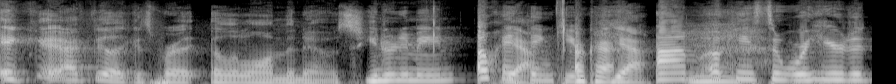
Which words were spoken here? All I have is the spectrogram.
I, I feel like it's a little on the nose. You know what I mean? Okay, Yeah. thank you. Okay. Yeah. Um, okay, so we're here to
